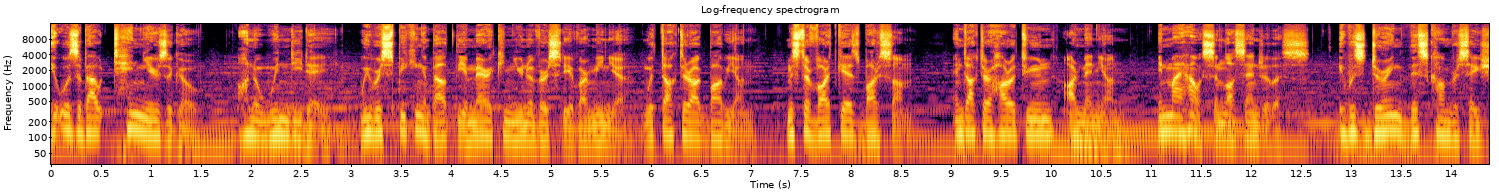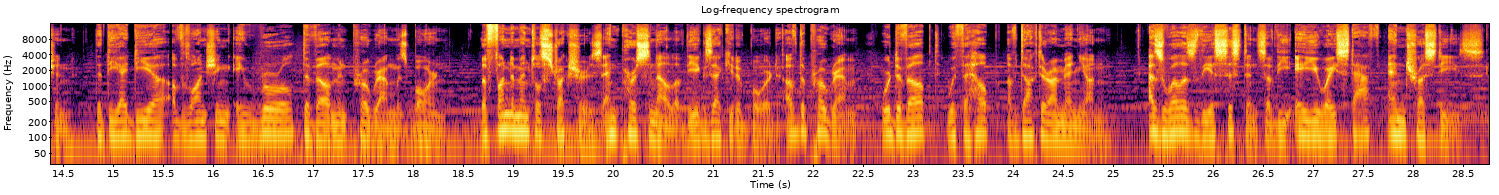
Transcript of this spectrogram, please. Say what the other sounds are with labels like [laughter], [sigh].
It was about 10 years ago, on a windy day, we were speaking about the American University of Armenia with Dr. Agbabian, Mr. Vartkez Barsam, and Dr. Harutun Armenian in my house in Los Angeles. It was during this conversation that the idea of launching a rural development program was born. The fundamental structures and personnel of the executive board of the program were developed with the help of Dr. Armenian, as well as the assistance of the AUA staff and trustees.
